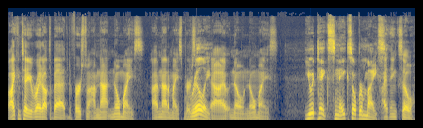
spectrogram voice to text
I can tell you right off the bat, the first one, I'm not no mice. I'm not a mice person. Really? Uh, no, no mice. You would take snakes over mice. I think so.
